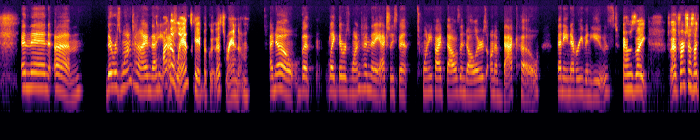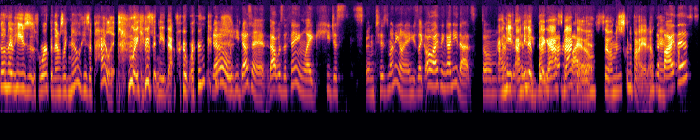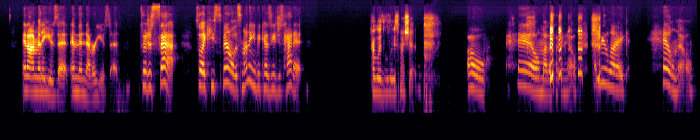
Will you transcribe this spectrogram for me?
and then um there was one time that he Why the actually, landscape equipment? That's random. I know but like there was one time that he actually spent $25,000 on a backhoe that he never even used I was like, at first I was like, oh, maybe he uses it for work, but then I was like, no, he's a pilot. like he doesn't need that for work. no he doesn't that was the thing like he just spent his money on it he's like oh I think I need that so I I'm need I need a big I'm- ass I'm backhoe, so I'm just gonna buy it. I'm Okay. gonna buy this and I'm gonna use it and then never used it. So it just sat. So like he spent all this money because he just had it. I would lose my shit. Oh hell motherfucking no. I'd be like, hell no.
